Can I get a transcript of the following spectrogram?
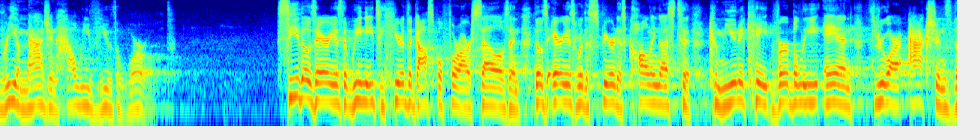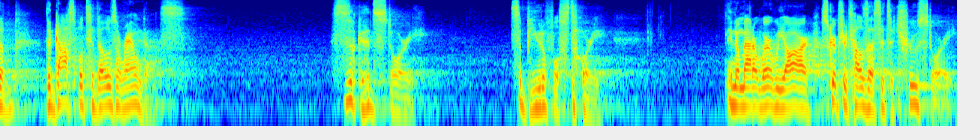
reimagine how we view the world see those areas that we need to hear the gospel for ourselves and those areas where the Spirit is calling us to communicate verbally and through our actions the, the gospel to those around us. This is a good story. It's a beautiful story. And no matter where we are, Scripture tells us it's a true story.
